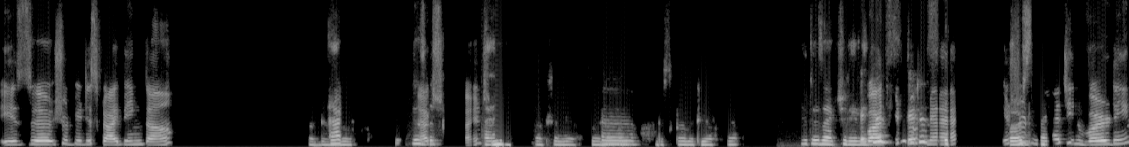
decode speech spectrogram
is uh, should be describing the Act- action, right? action yeah so Uh, describe it here yeah It is actually like But it it should match. It First should match in wording.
